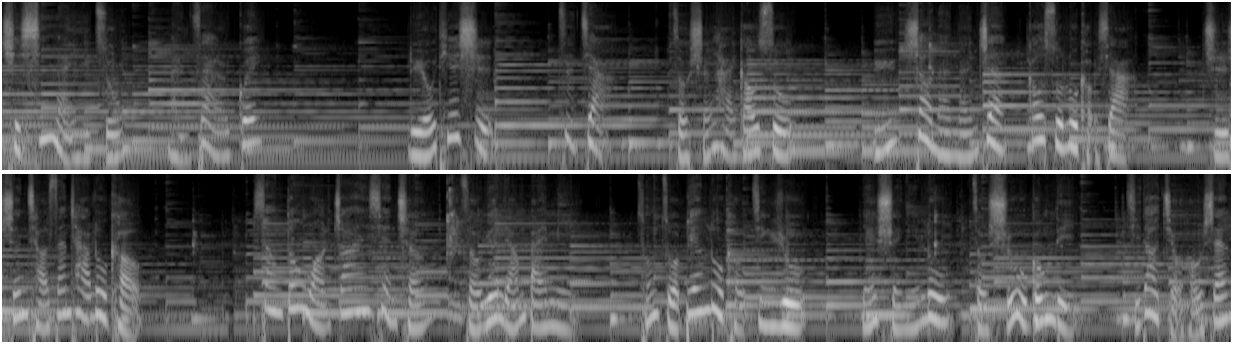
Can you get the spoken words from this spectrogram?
却心满意足，满载而归。旅游贴士。自驾走沈海高速，于少南南站高速路口下，至深桥三岔路口，向东往诏安县城走约两百米，从左边路口进入，沿水泥路走十五公里，即到九侯山。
